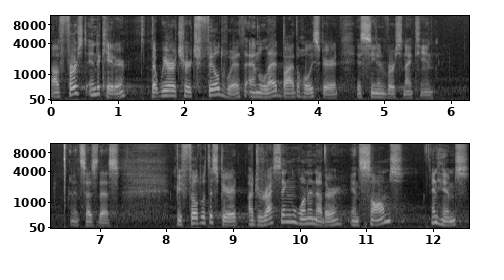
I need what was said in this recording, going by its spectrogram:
Uh, first indicator that we are a church filled with and led by the Holy Spirit is seen in verse 19. And it says this Be filled with the Spirit, addressing one another in psalms and hymns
